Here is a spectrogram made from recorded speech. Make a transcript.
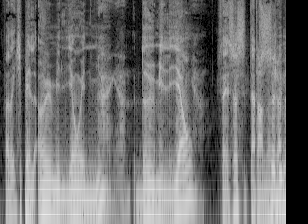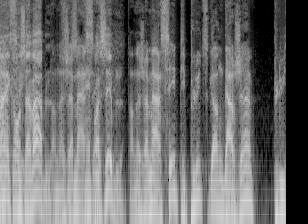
il faudrait qu'il paye 1 million et demi, Ah, regarde. 2 millions. C'est ça, c'est absolument inconcevable. T'en as jamais assez. impossible. T'en as jamais assez, puis plus tu gagnes d'argent, plus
